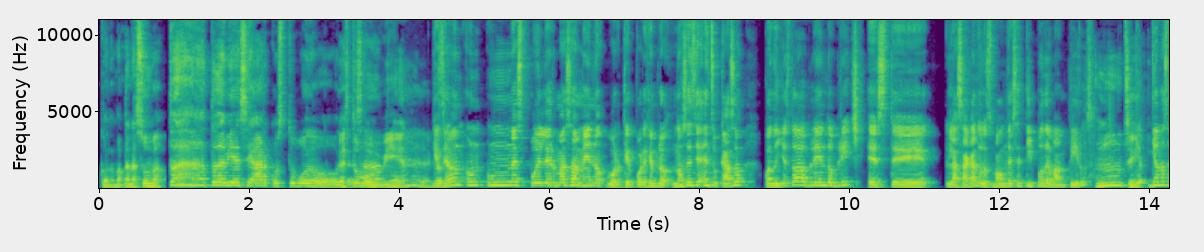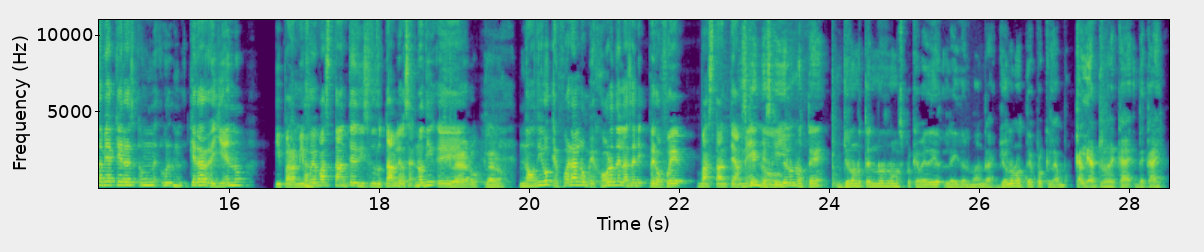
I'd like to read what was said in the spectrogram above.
cuando matan a Suma. Todavía ese arco estuvo. Estuvo bien. Que sea un, un, un spoiler más ameno, porque, por ejemplo, no sé si en su caso, cuando yo estaba viendo Bleach, este, la saga de los Mount de ese tipo de vampiros, Mm, sí. yo, yo no sabía que era, un- un- que era relleno. Y para mí fue bastante disfrutable. O sea, no, di- eh, Claro, claro. no digo que fuera lo mejor de la serie, pero fue bastante Es ameno. que, es que yo lo noté, yo lo noté no nomás porque había leído el manga, yo lo noté porque la calidad recae, decae.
